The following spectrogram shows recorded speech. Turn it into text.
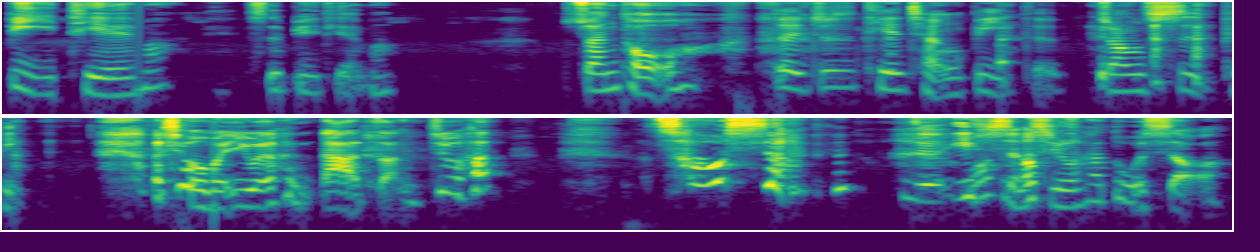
壁贴吗？是壁贴吗？砖头，对，就是贴墙壁的装饰品。而且我们以为很大张，就它超小，就一小，形容它多小啊？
